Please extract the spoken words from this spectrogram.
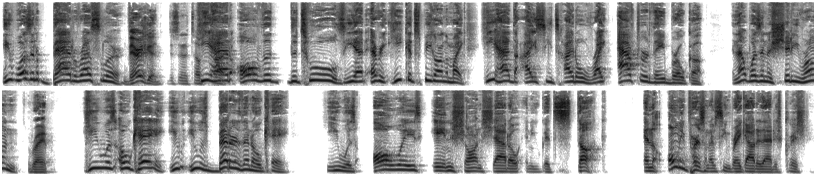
He wasn't a bad wrestler. Very good. Just in a tough He spot. had all the the tools. He had every he could speak on the mic. He had the IC title right after they broke up. And that wasn't a shitty run. Right. He was okay. He he was better than okay. He was always in Shawn's shadow and he gets stuck. And the only person I've seen break out of that is Christian.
